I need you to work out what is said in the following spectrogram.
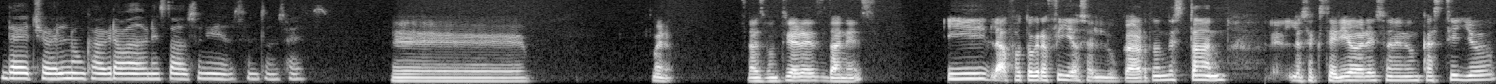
de hecho él nunca ha grabado en Estados Unidos, entonces... Eh, bueno, Las von Trier es danés. Y la fotografía, o sea, el lugar donde están, los exteriores son en un castillo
